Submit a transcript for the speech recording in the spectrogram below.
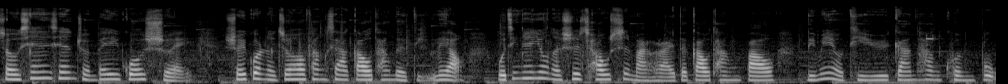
首先，先准备一锅水，水滚了之后放下高汤的底料。我今天用的是超市买回来的高汤包，里面有提鱼干和昆布。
